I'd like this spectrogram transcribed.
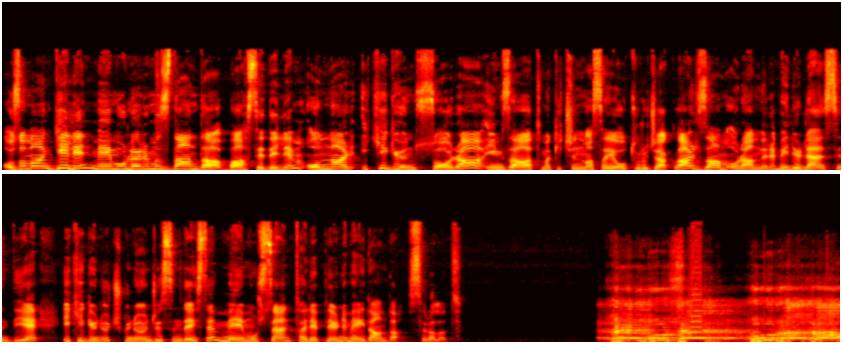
O zaman gelin memurlarımızdan da bahsedelim. Onlar iki gün sonra imza atmak için masaya oturacaklar. Zam oranları belirlensin diye. İki gün, üç gün öncesinde ise memur sen taleplerini meydanda sıraladı. Memur sen burada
